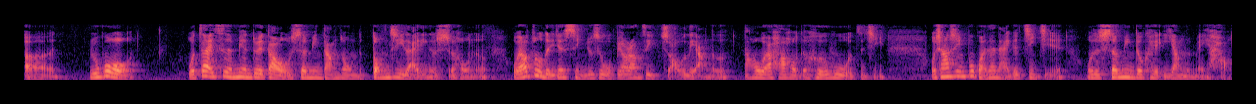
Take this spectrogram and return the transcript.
呃，如果我再次面对到我生命当中的冬季来临的时候呢，我要做的一件事情就是我不要让自己着凉了，然后我要好好的呵护我自己。我相信，不管在哪一个季节，我的生命都可以一样的美好。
